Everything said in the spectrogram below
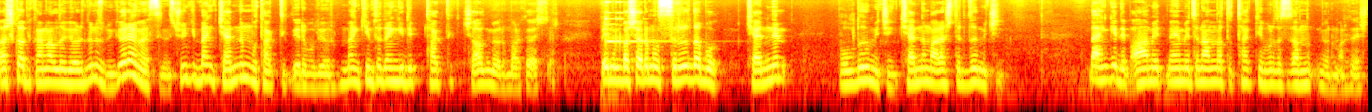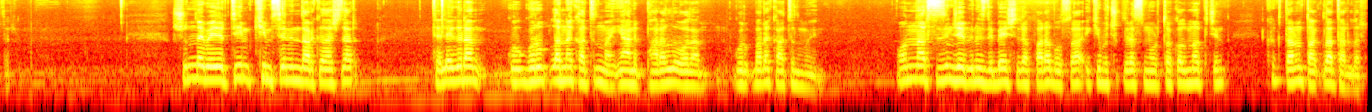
başka bir kanalda gördünüz mü? Göremezsiniz. Çünkü ben kendim bu taktikleri buluyorum. Ben kimseden gidip taktik çalmıyorum arkadaşlar. Benim başarımın sırrı da bu. Kendim bulduğum için, kendim araştırdığım için. Ben gidip Ahmet Mehmet'in anlattığı taktiği burada size anlatmıyorum arkadaşlar. Şunu da belirteyim. Kimsenin de arkadaşlar Telegram gruplarına katılmayın. Yani paralı olan gruplara katılmayın. Onlar sizin cebinizde 5 lira para bulsa 2,5 lirasını ortak olmak için 40 tane takla atarlar.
